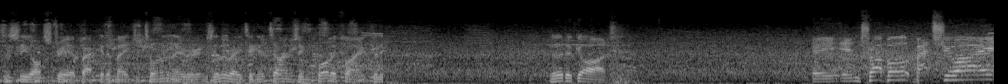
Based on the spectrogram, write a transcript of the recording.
To see Austria back at a major tournament, they were exhilarating at times in qualifying for the Odegaard. In trouble, Batshuayi.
